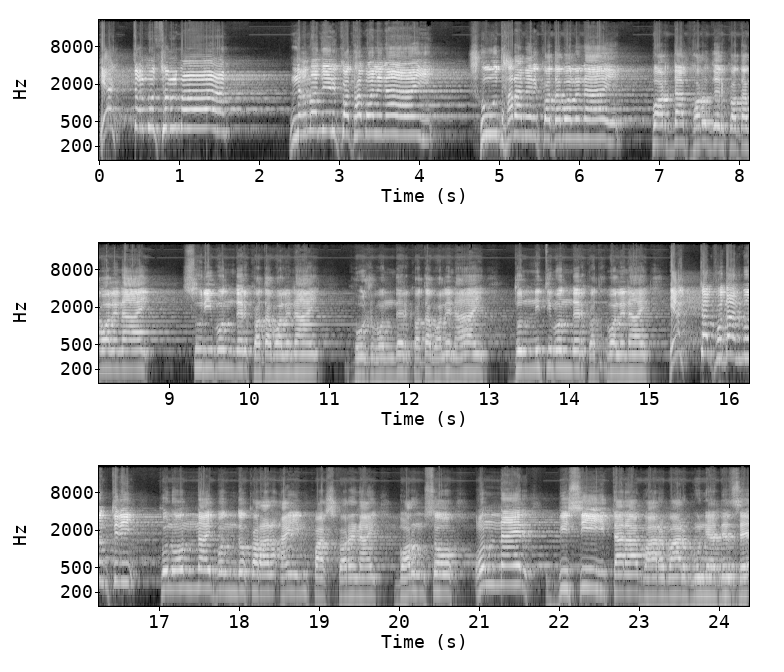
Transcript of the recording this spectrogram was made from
একটা মুসলমান নামাজের কথা বলে নাই, সুদ হারামের কথা বলে নাই, পর্দা ফরজের কথা বলে নাই, চুরি বন্ধের কথা বলে নাই, ঘুষ বন্ধের কথা বলে নাই, দুর্নীতি বন্ধের কথা বলে নাই। একটা প্রধানমন্ত্রী কোন অন্যায় বন্ধ করার আইন পাশ করে নাই বরংস অন্যায়ের বিসি তারা বারবার বুনে দেছে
